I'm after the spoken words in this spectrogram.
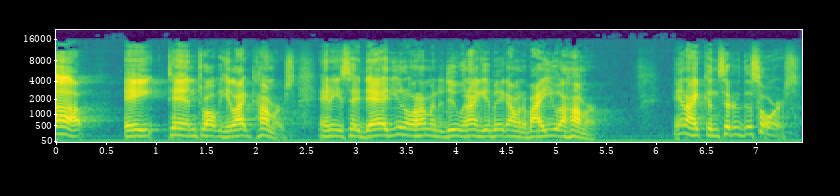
up 8, 10, 12. He liked Hummers. And he said, Dad, you know what I'm going to do when I get big? I'm going to buy you a Hummer. And I considered this horse.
